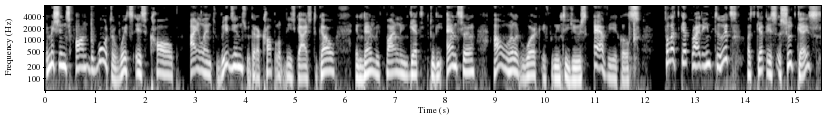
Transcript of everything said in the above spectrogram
the missions on the water which is called Island Regions. We got a couple of these guys to go and then we finally get to the answer. How will it work if we need to use air vehicles? So let's get right into it. Let's get this suitcase.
